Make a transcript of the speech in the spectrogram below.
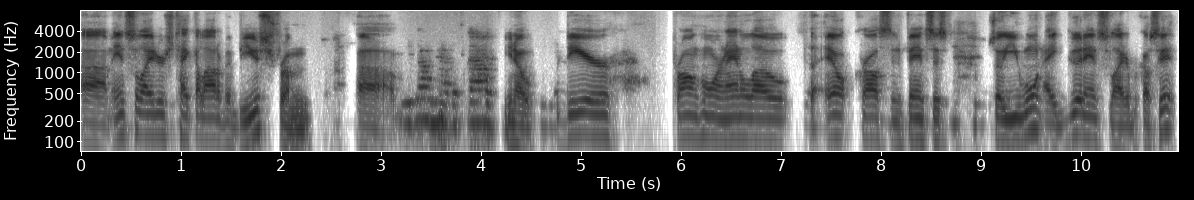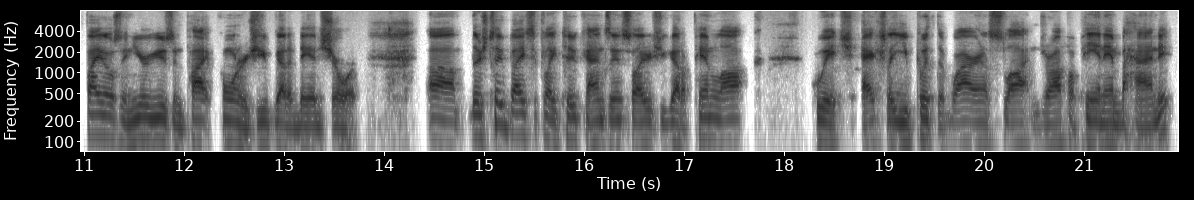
Um, insulators take a lot of abuse from, um, you know, deer, pronghorn, antelope, the elk crossing fences. So you want a good insulator because if it fails and you're using pipe corners, you've got a dead short. Um, there's two basically two kinds of insulators. You got a pin lock, which actually you put the wire in a slot and drop a pin in behind it.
